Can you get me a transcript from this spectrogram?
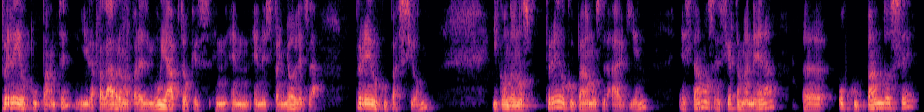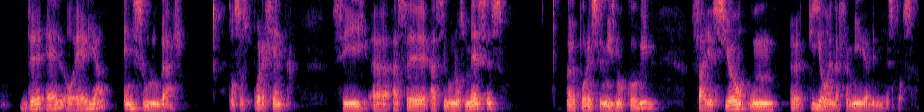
preocupante, y la palabra me parece muy apto que es en, en español es la preocupación. Y cuando nos preocupamos de alguien, estamos en cierta manera ocupándose de él o ella en su lugar. Entonces, por ejemplo, si eh, hace, hace unos meses, eh, por este mismo COVID, falleció un eh, tío en la familia de mi esposa.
